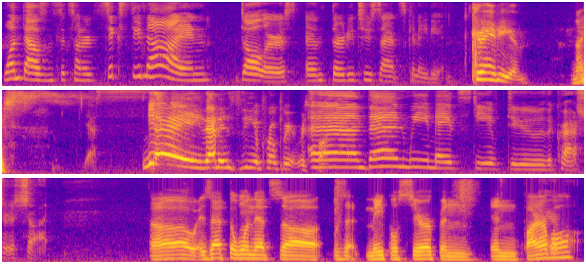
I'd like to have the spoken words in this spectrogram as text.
one thousand six hundred sixty nine dollars and thirty two cents Canadian. Canadian. Nice. Yes. Yay! That is the appropriate response. And then we made Steve do the crasher shot. Oh, is that the one that's uh was that maple syrup and and fireball?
